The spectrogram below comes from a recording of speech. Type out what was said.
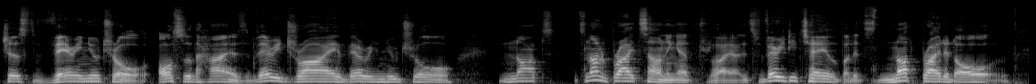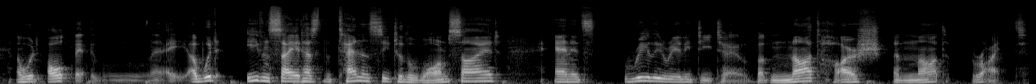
just very neutral. Also, the high is very dry, very neutral. Not it's not a bright sounding amplifier. It's very detailed, but it's not bright at all. I would all I would even say it has the tendency to the warm side, and it's really really detailed, but not harsh and not bright.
